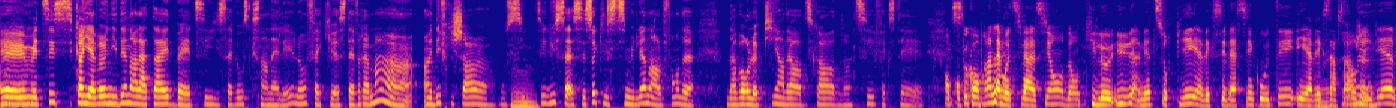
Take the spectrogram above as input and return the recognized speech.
Euh, mais tu sais, quand il y avait une idée dans la tête, ben tu sais, il savait où ce qu'il s'en allait là. Fait que c'était vraiment un, défricheur aussi. Hmm. Tu sais, lui, c'est ça qui le stimulait dans le fond de d'avoir le pied en dehors du cadre. Là, fait que c'était... On, peut comprendre la motivation donc qu'il a eu à mettre sur pied avec Sébastien Côté et avec sa sœur ah Geneviève.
